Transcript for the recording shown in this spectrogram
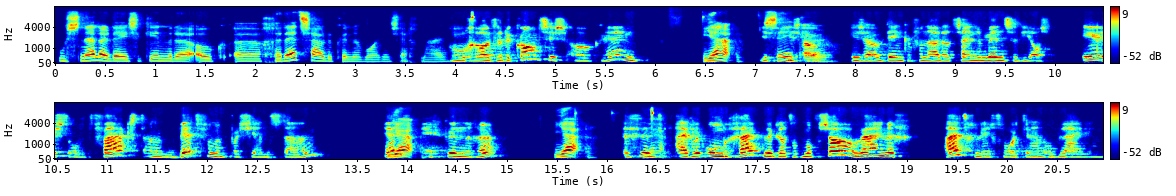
hoe sneller deze kinderen ook eh, gered zouden kunnen worden, zeg maar. Hoe groter de kans is ook. Hè? Ja, Je, je, zeker. zou, je zou ook denken van nou, dat zijn de mensen die als eerste of het vaakst aan het bed van een patiënt staan. Hè? Ja. De verpleegkundigen. Ja, Ik vind Ja. het eigenlijk onbegrijpelijk dat dat nog zo weinig uitgelicht wordt in een opleiding.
